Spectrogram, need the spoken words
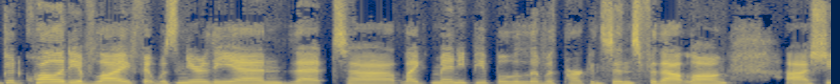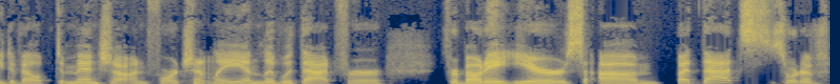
good quality of life it was near the end that uh, like many people who live with parkinson's for that long uh, she developed dementia unfortunately and lived with that for for about eight years. Um, but that's sort of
